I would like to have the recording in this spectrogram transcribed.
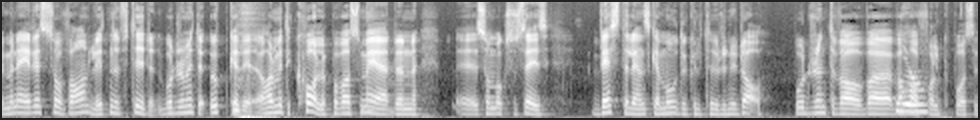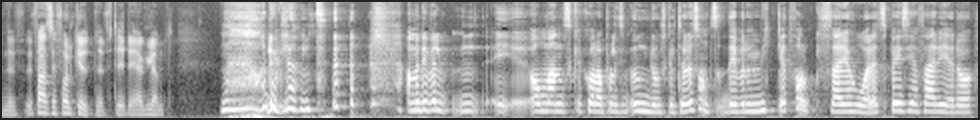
Ja men är det så vanligt nu för tiden? Borde de inte uppgradera? Har de inte koll på vad som är den, eh, som också sägs, västerländska modekulturen idag? Borde det inte vara, vad, vad har folk på sig nu? Hur fan ser folk ut nu för tiden? Jag har glömt. Har du glömt? ja men det är väl, mm, om man ska kolla på liksom ungdomskultur och sånt, så det är väl mycket att folk färgar håret, spaceiga färger och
